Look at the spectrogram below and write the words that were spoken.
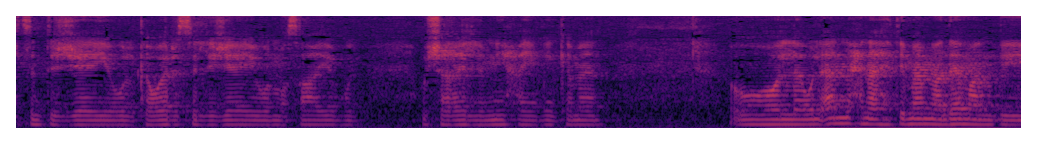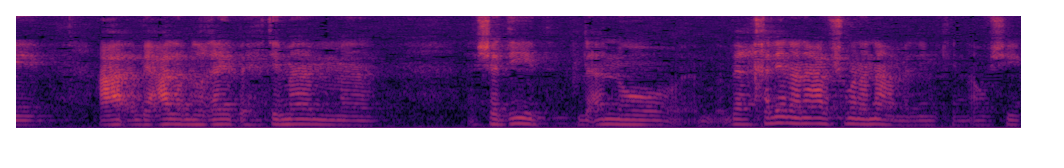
السنة الجاية والكوارث اللي جاية والمصايب والشغال المنيحة يمكن كمان. والآن نحن اهتمامنا دائما بعالم الغيب اهتمام شديد لأنه خلينا نعرف شو بدنا نعمل يمكن أو شيء.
